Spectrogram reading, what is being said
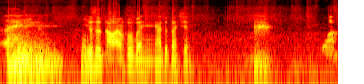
哎，就是打完副本然后就断线。啊！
